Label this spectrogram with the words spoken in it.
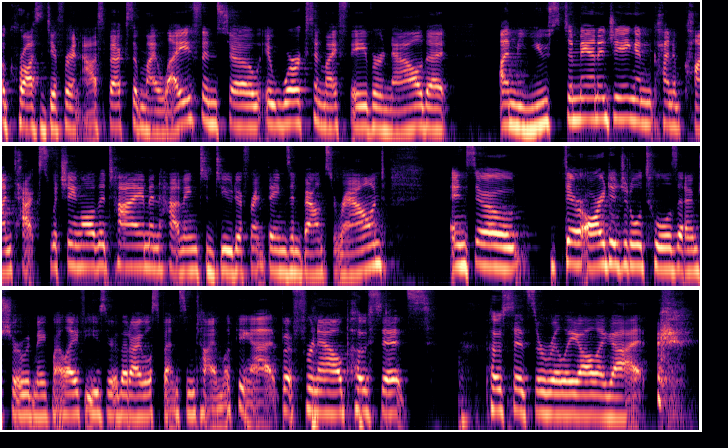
across different aspects of my life. And so it works in my favor now that I'm used to managing and kind of contact switching all the time and having to do different things and bounce around. And so there are digital tools that I'm sure would make my life easier that I will spend some time looking at. But for now, post-its, post-its are really all I got.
